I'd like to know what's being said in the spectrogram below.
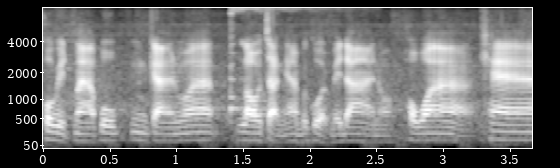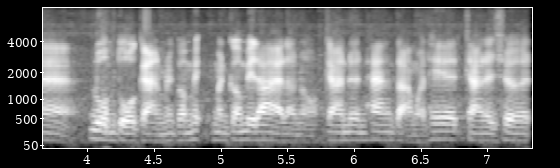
โควิดมาปุ๊บมันกลายเป็นว่าเราจัดงานประกวดไม่ได้เนาะเพราะว่าแค่รวมตัวกันมันก็ไม่มันก็ไม่ได้แล้วเนาะการเดินทางต่างประเทศการจะเชิญ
